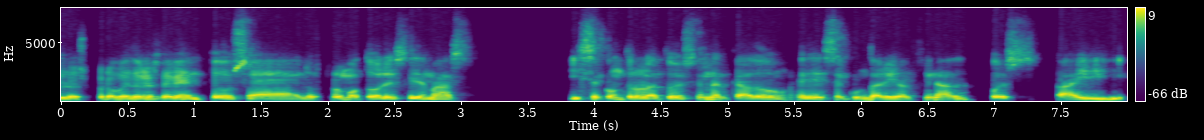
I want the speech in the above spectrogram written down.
los proveedores de eventos, a los promotores y demás, y se controla todo ese mercado eh, secundario. Al final, pues hay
